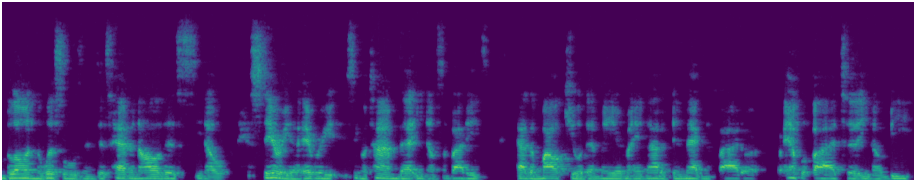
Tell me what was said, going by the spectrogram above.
blowing the whistles and just having all of this, you know, hysteria every single time that, you know, somebody has a molecule that may or may not have been magnified or, or amplified to, you know, be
